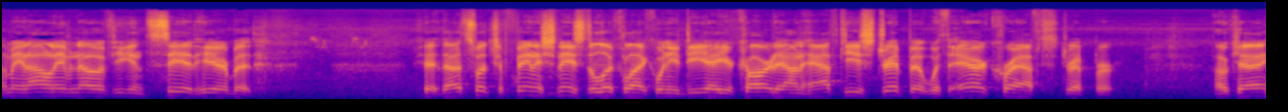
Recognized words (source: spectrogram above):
I mean, I don't even know if you can see it here, but okay, that's what your finish needs to look like when you DA your car down after you strip it with aircraft stripper. Okay?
